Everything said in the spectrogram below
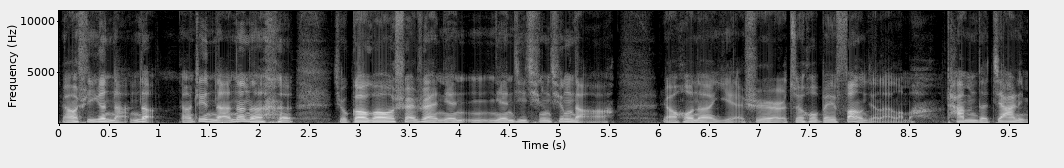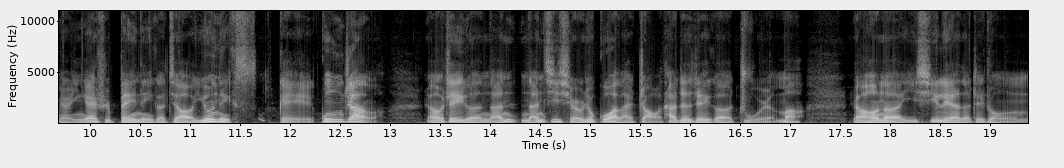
然后是一个男的，然后这个男的呢就高高帅帅、年年纪轻轻的啊，然后呢也是最后被放进来了嘛。他们的家里面应该是被那个叫 Unix 给攻占了，然后这个男男机器人就过来找他的这个主人嘛，然后呢一系列的这种。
